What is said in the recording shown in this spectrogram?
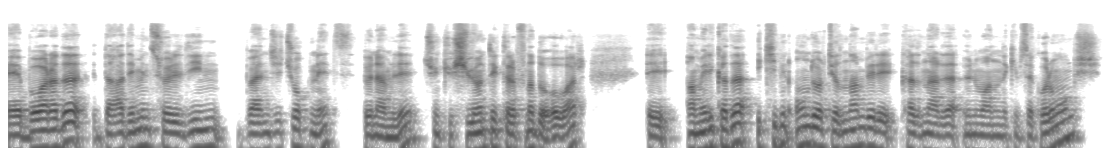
E, bu arada daha demin söylediğin bence çok net, önemli. Çünkü Şiviyontek tarafında da o var. E, Amerika'da 2014 yılından beri kadınlarda ünvanını kimse korumamış.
